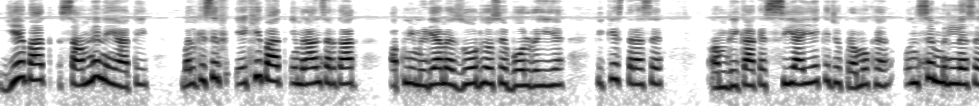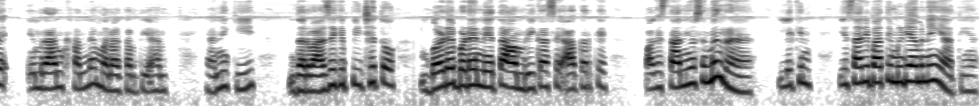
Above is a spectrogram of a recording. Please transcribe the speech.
ये बात सामने नहीं आती, बल्कि सिर्फ़ एक ही बात इमरान सरकार अपनी मीडिया में ज़ोर ज़ोर से बोल रही है कि किस तरह से अमेरिका के सीआईए के जो प्रमुख हैं, उनसे मिलने से इमरान खान ने मना कर दिया है। यानी कि दरवाजे के पीछे तो बड़े बड़े नेता अमेरिका से आकर के पाकिस्तानियों से मिल रहे हैं, लेकिन ये सारी बातें मीडिया में नहीं आती हैं।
